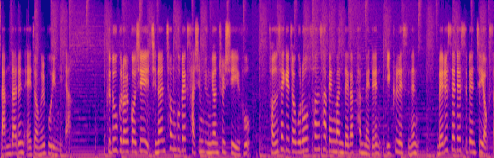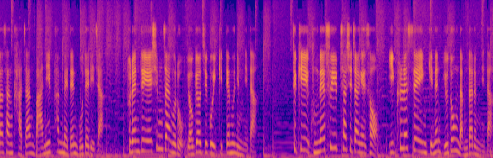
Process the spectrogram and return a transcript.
남다른 애정을 보입니다. 그도 그럴 것이 지난 1946년 출시 이후 전 세계적으로 1,400만 대가 판매된 이 클래스는 메르세데스 벤츠 역사상 가장 많이 판매된 모델이자 브랜드의 심장으로 여겨지고 있기 때문입니다. 특히 국내 수입차 시장에서 이 클래스의 인기는 유독 남다릅니다.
